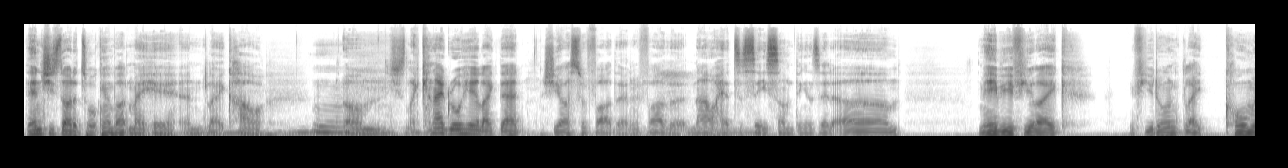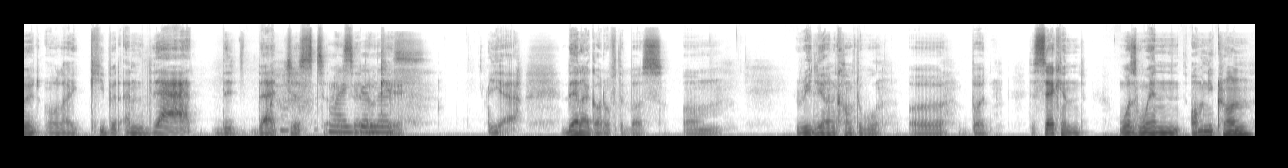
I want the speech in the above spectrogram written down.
Then she started talking about my hair and like how, Mm. um, she's like, "Can I grow hair like that?" She asked her father, and her father now had to say something and said, "Um, maybe if you like, if you don't like comb it or like keep it," and that that that just Oh I said, goodness. "Okay." yeah then i got off the bus um really uncomfortable uh but the second was when omicron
